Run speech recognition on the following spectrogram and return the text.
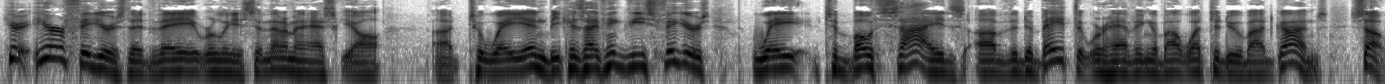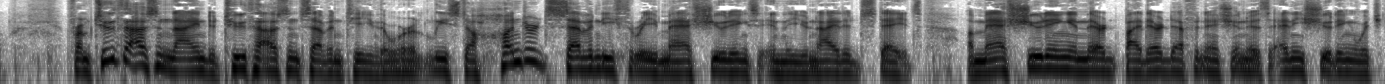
Here, here are figures that they release, and then I'm going to ask you all uh, to weigh in because I think these figures weigh to both sides of the debate that we're having about what to do about guns. So, from 2009 to 2017, there were at least 173 mass shootings in the United States. A mass shooting, in their, by their definition, is any shooting in which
